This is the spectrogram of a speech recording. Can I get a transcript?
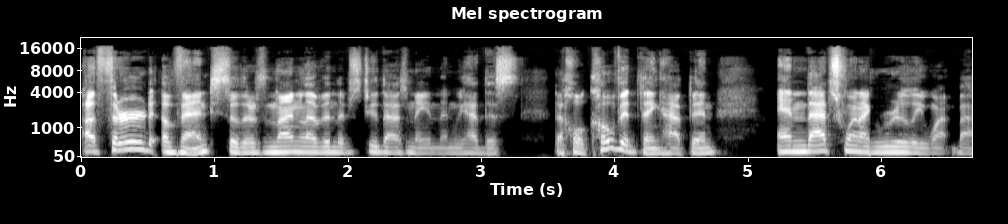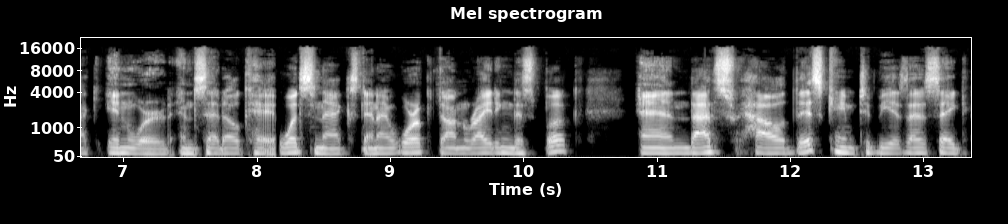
a third event. So there's 9 11, there's 2008, and then we had this, the whole COVID thing happen. And that's when I really went back inward and said, okay, what's next? And I worked on writing this book. And that's how this came to be is I was like,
